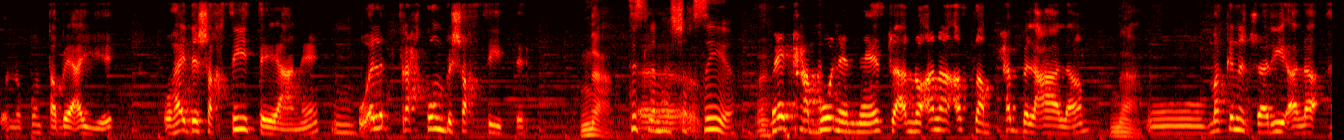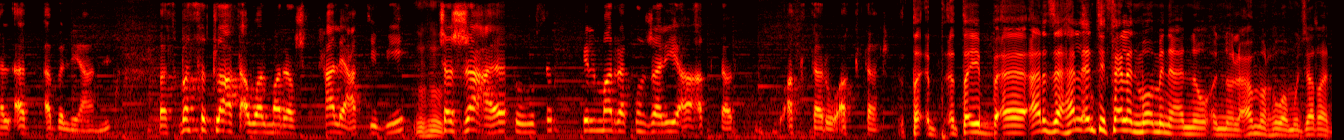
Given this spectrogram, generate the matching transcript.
وانه أكون طبيعية. وهيدي شخصيتي يعني. وقلت رح كون بشخصيتي. نعم. تسلم آه. هالشخصية. هيك حبوني الناس لأنه أنا أصلا بحب العالم. نعم. وما كنت جريئة لا هالقد قبل يعني. بس بس طلعت أول مرة وشفت حالي على التي في. تشجعت وصرت كل مرة أكون جريئة أكثر وأكثر وأكثر طيب طيب آه، أرزة هل أنت فعلا مؤمنة أنه أنه العمر هو مجرد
